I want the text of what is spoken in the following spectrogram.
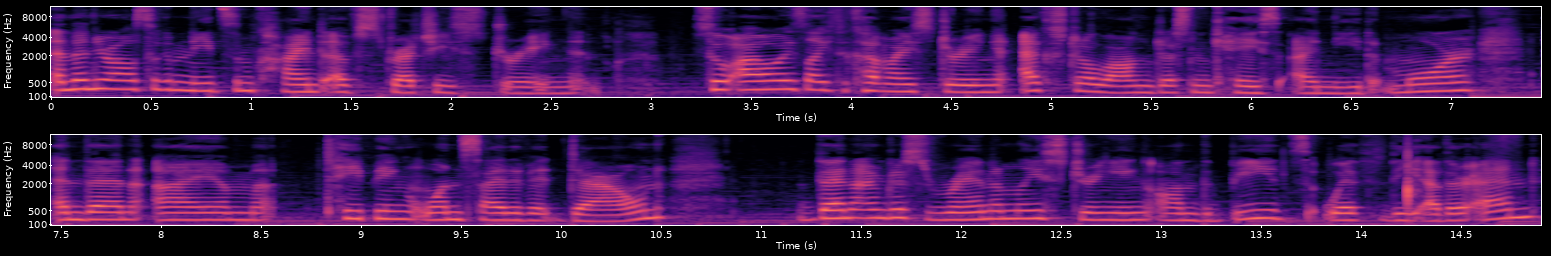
And then you're also going to need some kind of stretchy string. So I always like to cut my string extra long just in case I need more. And then I am taping one side of it down. Then I'm just randomly stringing on the beads with the other end.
